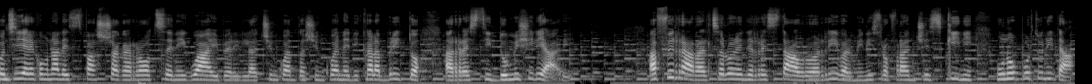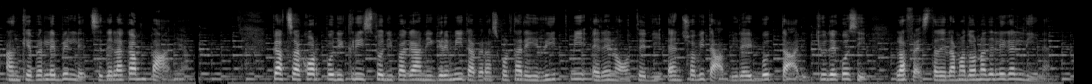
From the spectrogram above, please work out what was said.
Consigliere comunale sfascia carrozze nei guai per il 55enne di Calabritto, arresti domiciliari. A Ferrara, al Salone del Restauro, arriva il ministro Franceschini, un'opportunità anche per le bellezze della Campania. Piazza Corpo di Cristo di Pagani Gremita per ascoltare i ritmi e le note di Enzo Avitabile e Bottari. Chiude così la festa della Madonna delle Galline.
